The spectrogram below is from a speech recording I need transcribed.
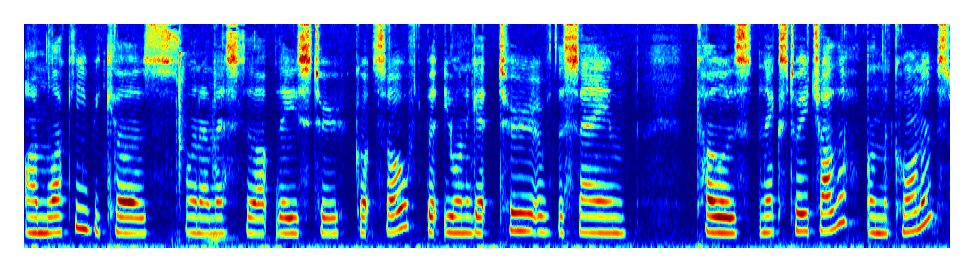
I'm lucky because when I messed it up these two got solved but you want to get two of the same colours next to each other on the corners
